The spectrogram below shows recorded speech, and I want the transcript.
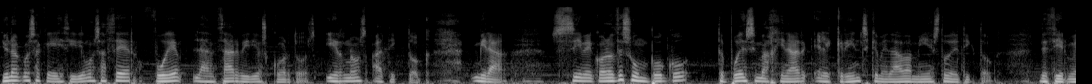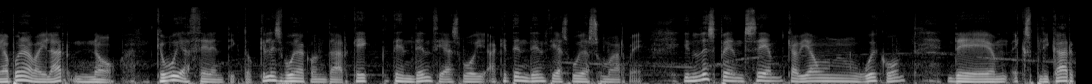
Y una cosa que decidimos hacer fue lanzar vídeos cortos, irnos a TikTok. Mira, si me conoces un poco, te puedes imaginar el cringe que me daba a mí esto de TikTok. Decir, ¿me voy a poner a bailar? No. ¿Qué voy a hacer en TikTok? ¿Qué les voy a contar? ¿Qué tendencias voy, a qué tendencias voy a sumarme? Y entonces pensé que había un hueco de explicar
